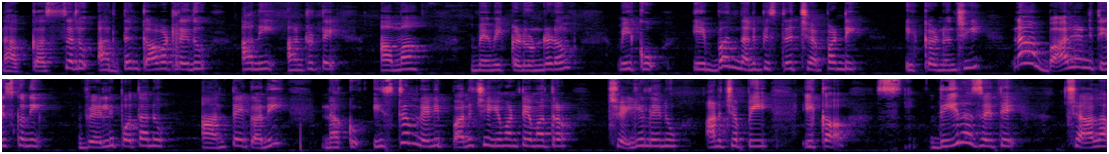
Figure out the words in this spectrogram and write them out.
నాకు అస్సలు అర్థం కావట్లేదు అని అంటుంటే అమ్మా మేము ఇక్కడ ఉండడం మీకు ఇబ్బంది అనిపిస్తే చెప్పండి. ఇక్కడ నుంచి నా భార్యని తీసుకుని వెళ్ళిపోతాను. అంతేగాని నాకు ఇష్టం లేని పని చేయమంటే మాత్రం చెయ్యలేను అని చెప్పి ఇక ధీరజ్ అయితే చాలా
